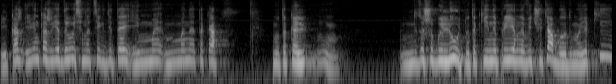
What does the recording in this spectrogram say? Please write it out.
І, каже, і він каже: я дивився на цих дітей, і в мене така, ну, така, ну, не те, щоб лють, ну такі неприємні відчуття були. Думаю, які,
